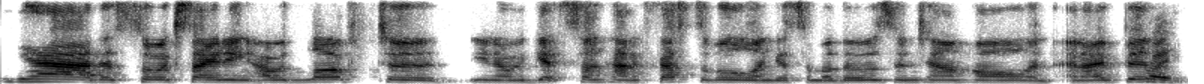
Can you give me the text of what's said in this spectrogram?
yeah, that's so exciting. I would love to, you know, get some kind of festival and get some of those in town hall. And, and I've been, Right.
